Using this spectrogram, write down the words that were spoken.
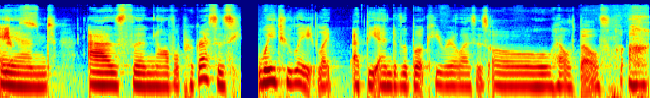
and as the novel progresses he, way too late like at the end of the book he realizes oh hell's bells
